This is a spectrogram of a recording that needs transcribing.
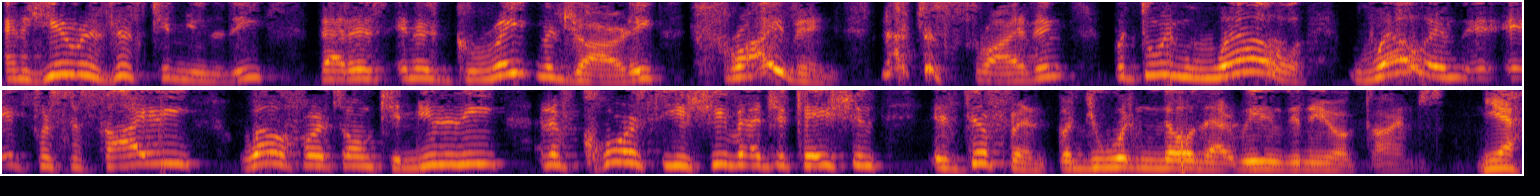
And here is this community that is in a great majority thriving, not just thriving, but doing well, well in, in, for society, well for its own community. And of course, the yeshiva education is different, but you wouldn't know that reading the New York Times. Yeah,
